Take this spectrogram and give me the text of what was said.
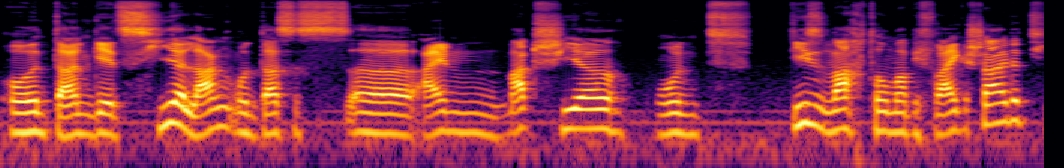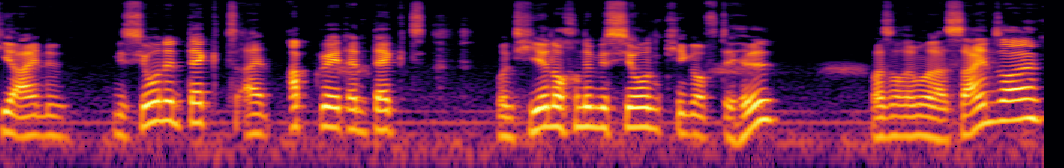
Und dann geht es hier lang und das ist äh, ein Matsch hier und diesen Wachturm habe ich freigeschaltet. Hier eine Mission entdeckt, ein Upgrade entdeckt und hier noch eine Mission, King of the Hill. Was auch immer das sein soll.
